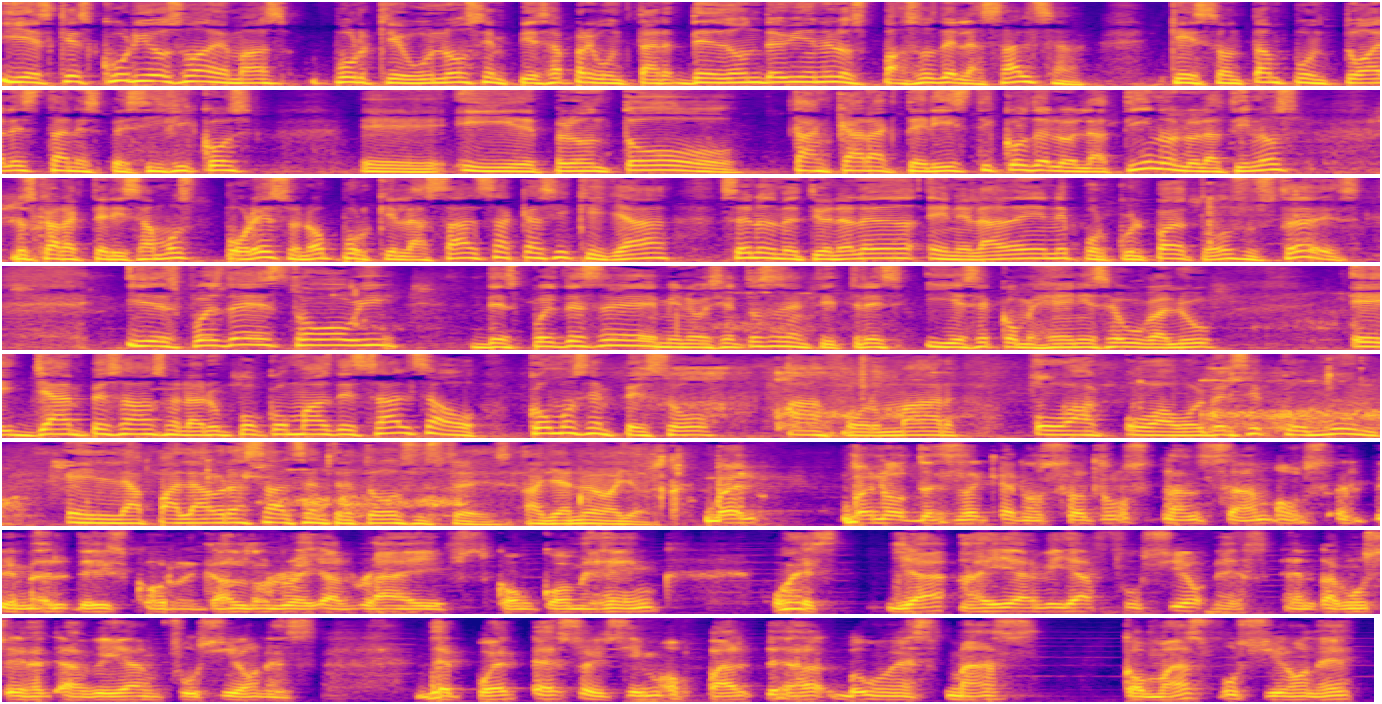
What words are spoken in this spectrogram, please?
Y es que es curioso además porque uno se empieza a preguntar de dónde vienen los pasos de la salsa, que son tan puntuales, tan específicos eh, y de pronto tan característicos de los latinos. Los latinos nos caracterizamos por eso, ¿no? Porque la salsa casi que ya se nos metió en el, en el ADN por culpa de todos ustedes. Y después de esto, Bobby, después de ese 1963 y ese Comején y ese Bugalú, eh, ya empezaba a sonar un poco más de salsa o cómo se empezó a formar o a, o a volverse común en la palabra salsa entre todos ustedes allá en Nueva York? Bueno, bueno, desde que nosotros lanzamos el primer disco, Ricardo Rey Arrives con Comején, pues ya ahí había fusiones, en la música habían fusiones. Después de eso hicimos parte de álbumes más, con más fusiones,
